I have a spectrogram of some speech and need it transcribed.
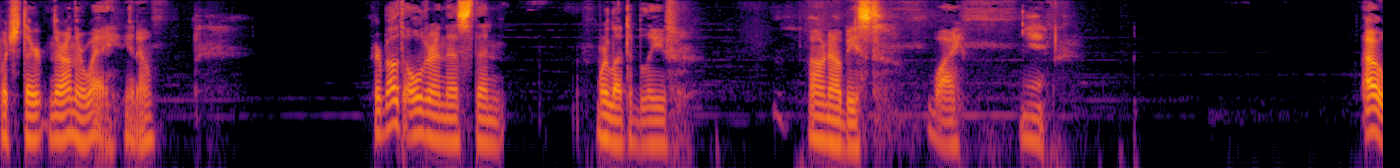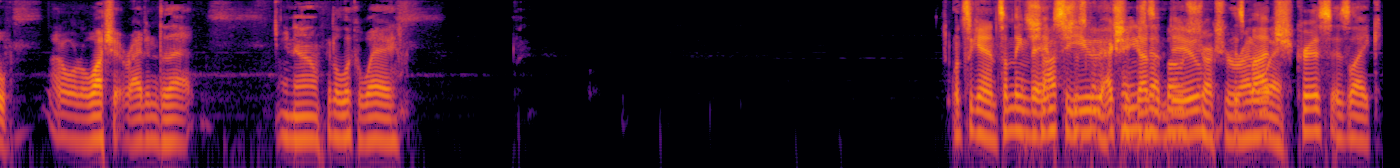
which they're they're on their way. You know, they're both older in this than we're led to believe. Oh no, Beast! Why? yeah. Oh, I don't want to watch it right into that. I know. I'm gonna look away. Once again, something the MCU actually doesn't do structure as right much, away. Chris, is like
